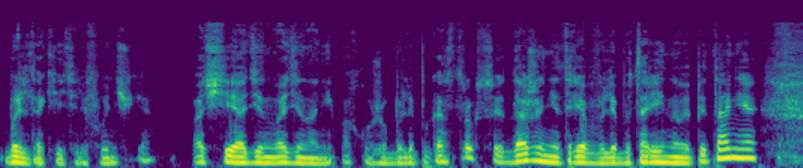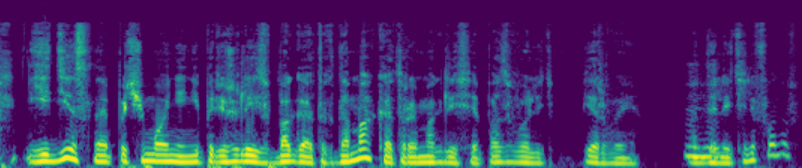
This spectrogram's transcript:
были такие телефончики. Почти один в один они похожи были по конструкции, даже не требовали батарейного питания. Единственное, почему они не прижились в богатых домах, которые могли себе позволить первые Мгм. модели телефонов,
